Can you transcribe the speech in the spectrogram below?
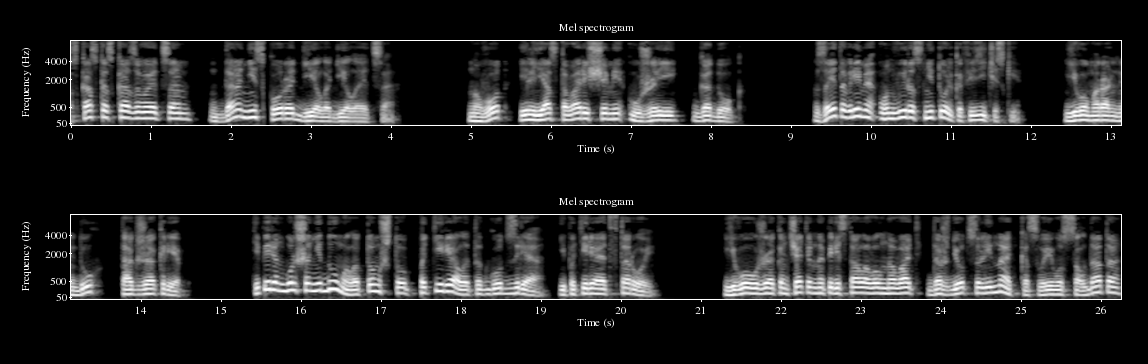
сказка сказывается, да не скоро дело делается. Но вот Илья с товарищами уже и годок. За это время он вырос не только физически. Его моральный дух также окреп. Теперь он больше не думал о том, что потерял этот год зря и потеряет второй. Его уже окончательно перестало волновать, дождется ли Надька своего солдата,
